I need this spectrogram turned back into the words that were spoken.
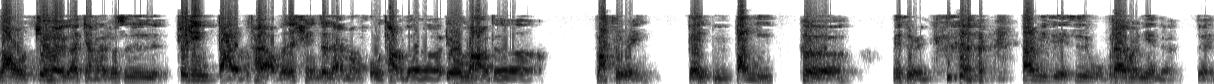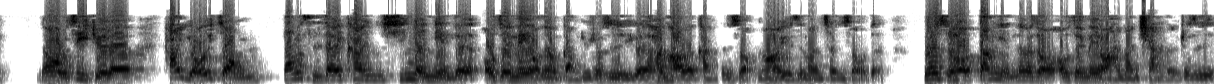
好，那我最后一个要讲的就是最近打的不太好，可是前一阵子还蛮火烫的，溜马的 Mathurin 跟丹尼克 Mathurin，他的名字也是我不太会念的。对，然后我自己觉得他有一种。当时在看新人年的 OJ Mayo 那种感觉，就是一个很好的砍分手，然后也是蛮成熟的。那时候，当年那个时候 OJ Mayo 还蛮强的，就是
